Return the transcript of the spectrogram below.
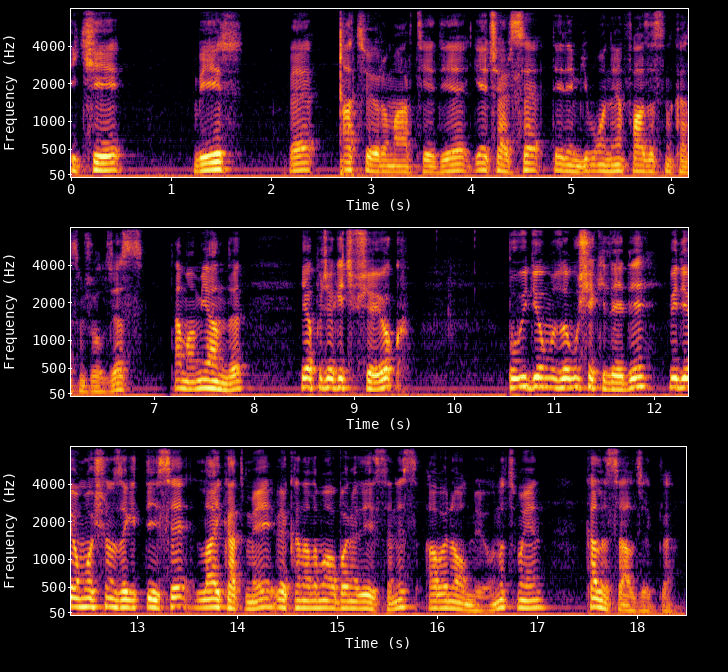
2 1 ve atıyorum artı 7'ye. Geçerse dediğim gibi onun en fazlasını kasmış olacağız. Tamam yandı. Yapacak hiçbir şey yok. Bu videomuz da bu şekildeydi. Videom hoşunuza gittiyse like atmayı ve kanalıma abone değilseniz abone olmayı unutmayın. Kalın sağlıcakla.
